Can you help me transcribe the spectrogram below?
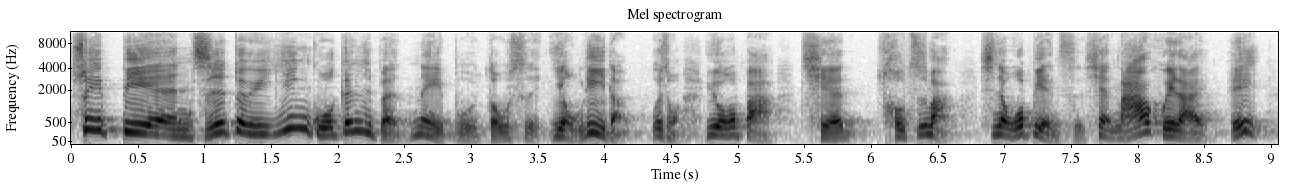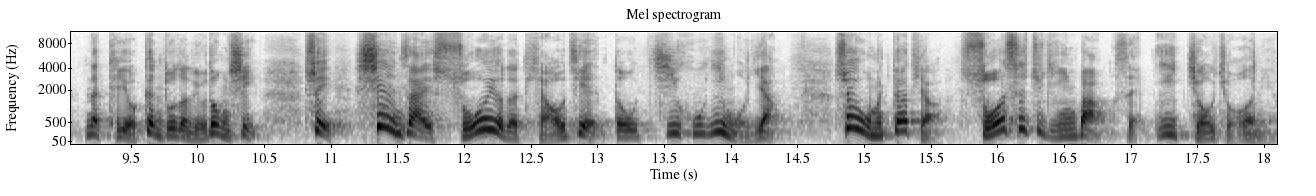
所以贬值对于英国跟日本内部都是有利的。为什么？因为我把钱投资嘛。现在我贬值，现在拿回来，诶，那可以有更多的流动性。所以现在所有的条件都几乎一模一样。所以我们标题啊，索斯聚集英镑是一九九二年，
